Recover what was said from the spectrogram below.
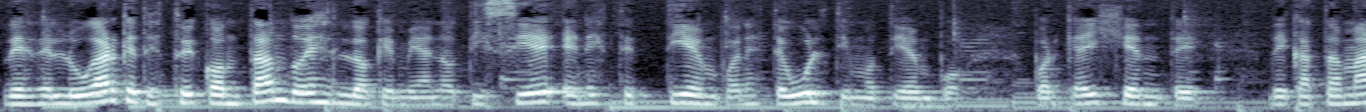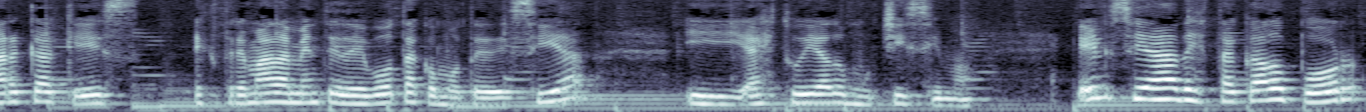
desde el lugar que te estoy contando es lo que me anoticié en este tiempo, en este último tiempo, porque hay gente de Catamarca que es extremadamente devota, como te decía, y ha estudiado muchísimo. Él se ha destacado por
